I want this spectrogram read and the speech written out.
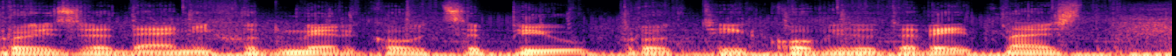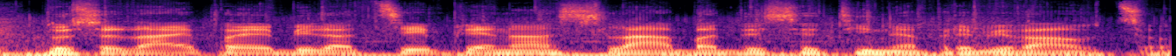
proizvedenih odmerkov cepiv proti COVID-19, do sedaj pa je bila cepljena slaba desetina prebivalcev.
